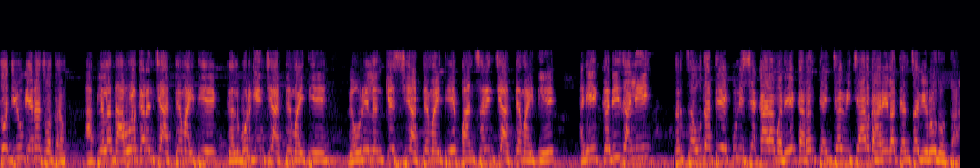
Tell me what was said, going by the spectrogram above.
तो जीव घेणाच होता. आपल्याला दाभोळकरांची हत्या माहिती आहे कलबुर्गींची हत्या माहिती आहे गौरी लंकेशची हत्या माहिती आहे पानसरेंची हत्या माहिती आहे. आणि ही कधी झाली? तर चौदा ते एकोणीसच्या काळामध्ये कारण त्यांच्या विचारधारेला त्यांचा विरोध होता.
